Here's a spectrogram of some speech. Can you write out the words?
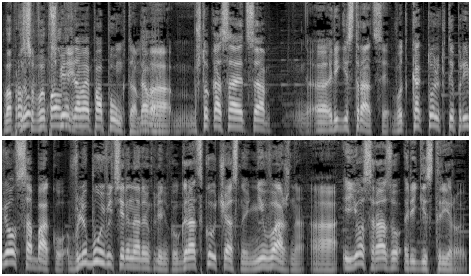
Вопрос ну, выполнения. Теперь давай по пунктам. Давай. А, что касается э, регистрации. Вот как только ты привел собаку в любую ветеринарную клинику, городскую, частную, неважно, а, ее сразу регистрируют.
